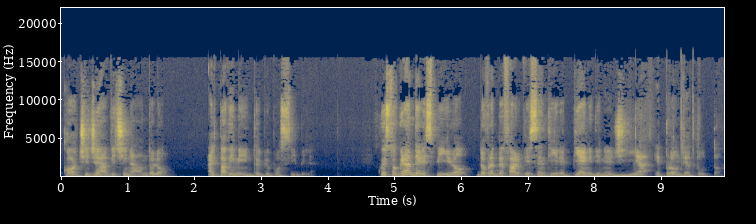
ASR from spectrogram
coccige avvicinandolo al pavimento il più possibile. Questo grande respiro dovrebbe farvi sentire pieni di energia e pronti a tutto.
